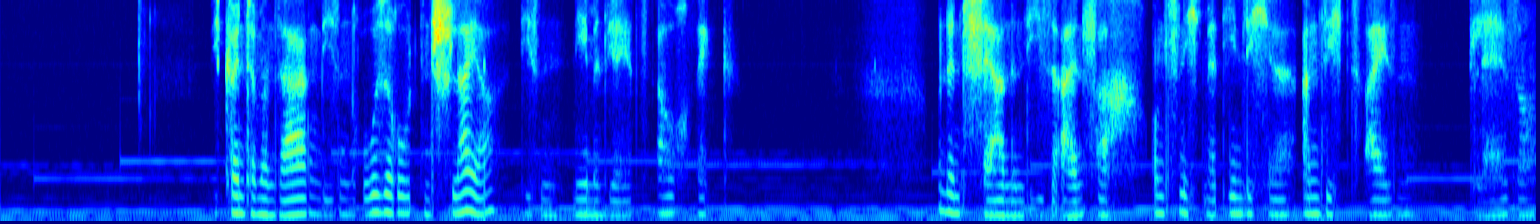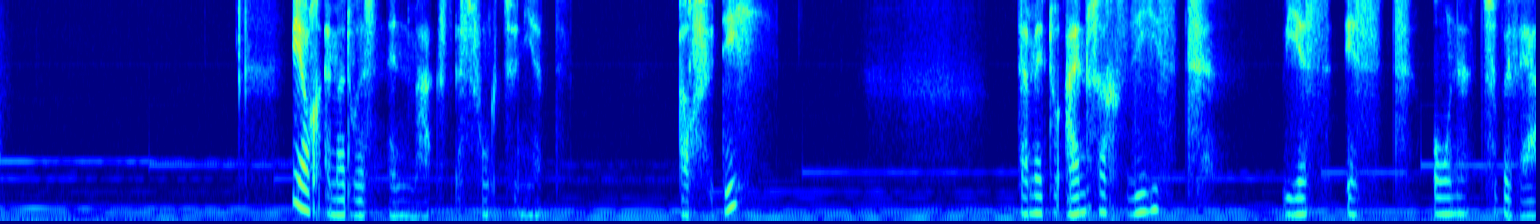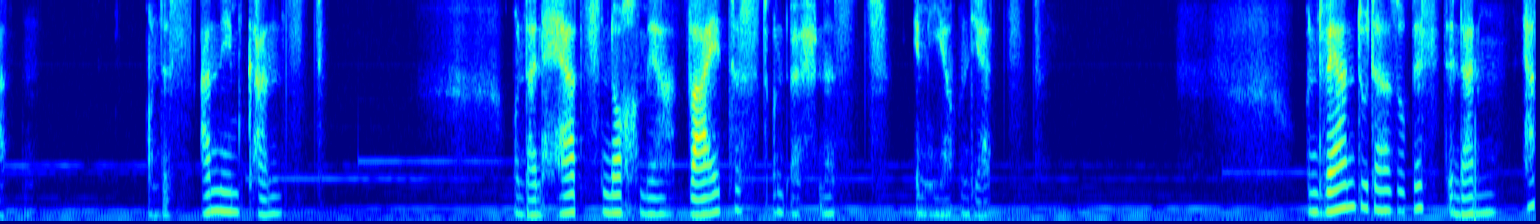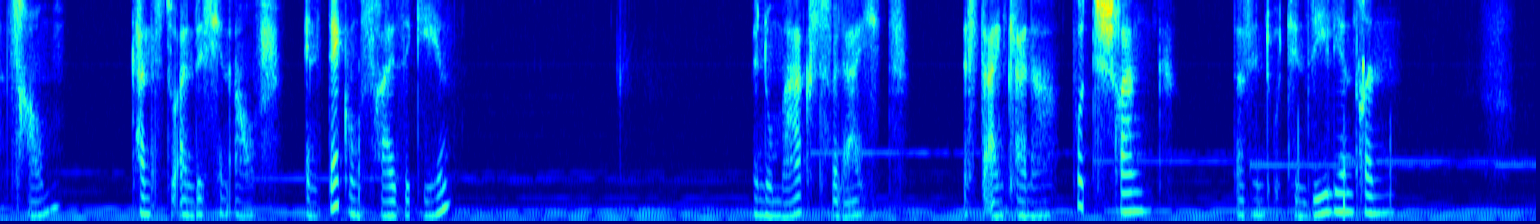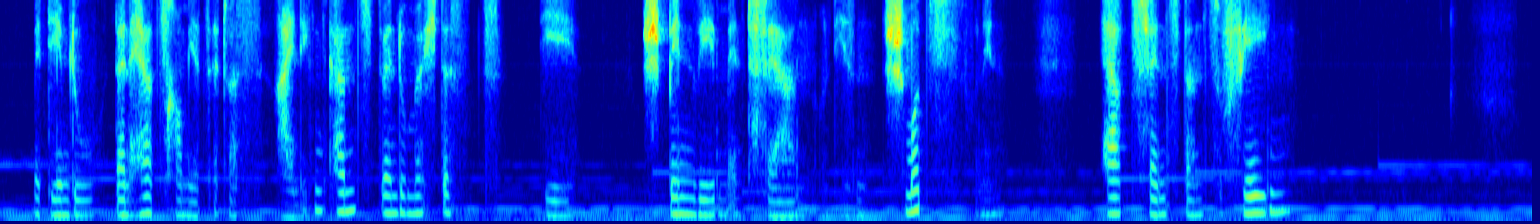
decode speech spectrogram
wie könnte man sagen, diesen rosaroten Schleier, diesen nehmen wir jetzt auch weg und entfernen diese einfach uns nicht mehr dienliche Ansichtsweisen, Gläser. Wie auch immer du es nennen magst, es funktioniert. Auch für dich, damit du einfach siehst, wie es ist, ohne zu bewerten und es annehmen kannst und dein Herz noch mehr weitest und öffnest im Hier und Jetzt. Und während du da so bist in deinem Herzraum, kannst du ein bisschen auf Entdeckungsreise gehen. Wenn du magst, vielleicht ist ein kleiner Putzschrank, da sind Utensilien drin, mit dem du dein Herzraum jetzt etwas reinigen kannst, wenn du möchtest, die Spinnweben entfernen und diesen Schmutz von den Herzfenstern zu fegen.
